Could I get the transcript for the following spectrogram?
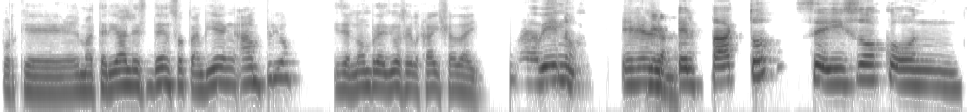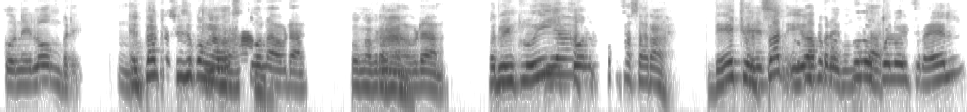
porque el material es denso también, amplio, y del nombre de Dios el Hay Shaddai. Rabino, el, el pacto se hizo con, con el hombre. El pacto se hizo con Abraham. Con Abraham. Con Abraham. Abraham. Pero incluía con, a Sarah. De hecho, el pacto iba a con todo el pueblo de Israel,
